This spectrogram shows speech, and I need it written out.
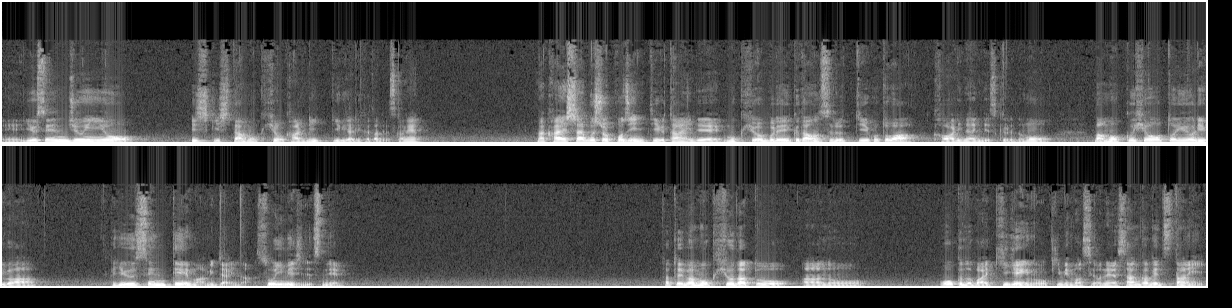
えー、優先順位を意識した目標管理っていうやり方ですかね。まあ、会社部署個人っていう単位で目標をブレイクダウンするっていうことは変わりないんですけれども、まあ、目標というよりは優先テーマみたいなそういうイメージですね。例えば目標だとあの多くの場合期限を決めますよね。3ヶ月単位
